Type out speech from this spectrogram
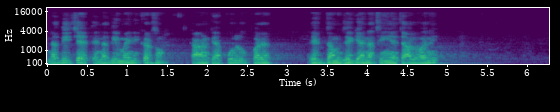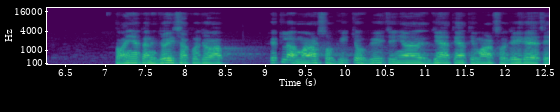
નદી છે તે નદીમાં નીકળશું. કારણ કે આ પુલ ઉપર એકદમ જગ્યા નથી અહીંયા ચાલવાની. તો અહીંયા કને જોઈ શકો છો આપ કેટલા માણસો ગીચો ગીચ અહીંયા જ્યાં ત્યાંથી માણસો જઈ રહ્યા છે,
